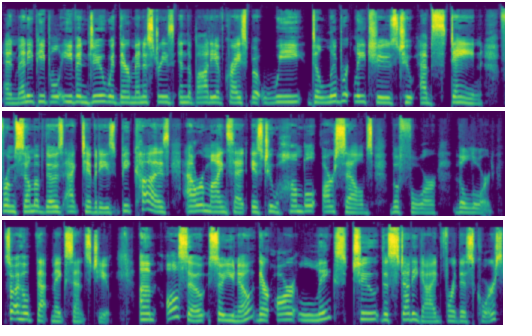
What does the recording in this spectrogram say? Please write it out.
and many people even do with their ministries in the body of Christ, but we deliberately choose to abstain from some of those activities because our mindset is to humble ourselves before the Lord. So I hope that makes sense to you. Um, also, so you know, there are links to the study guide for this course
